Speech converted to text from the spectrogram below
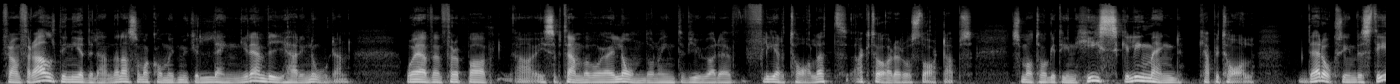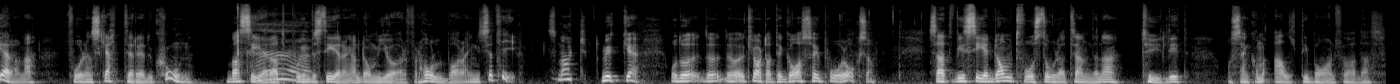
Framförallt i Nederländerna som har kommit mycket längre än vi här i Norden. Och även för att bara, ja, i september var jag i London och intervjuade flertalet aktörer och startups som har tagit in hiskelig mängd kapital. Där också investerarna får en skattereduktion baserat ah. på investeringar de gör för hållbara initiativ. Smart. Mycket. Och då, då, då är det klart att det gasar ju på också. Så att vi ser de två stora trenderna tydligt. Och sen kommer alltid barn födas.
